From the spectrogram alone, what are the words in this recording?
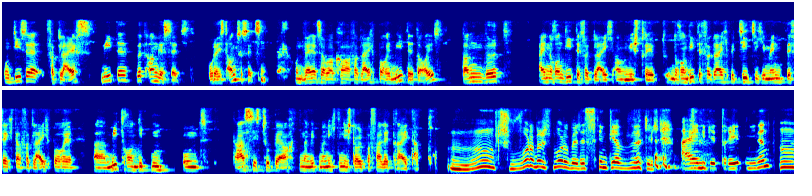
und diese Vergleichsmiete wird angesetzt oder ist anzusetzen. Und wenn jetzt aber keine vergleichbare Miete da ist, dann wird ein Renditevergleich angestrebt. Und Renditevergleich bezieht sich im Endeffekt auf vergleichbare äh, Mietrenditen und das ist zu beachten, damit man nicht in die Stolperfalle 3 tappt. Mm, schwurbel, schwurbel, das sind ja wirklich einige Tretminen. Mm,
